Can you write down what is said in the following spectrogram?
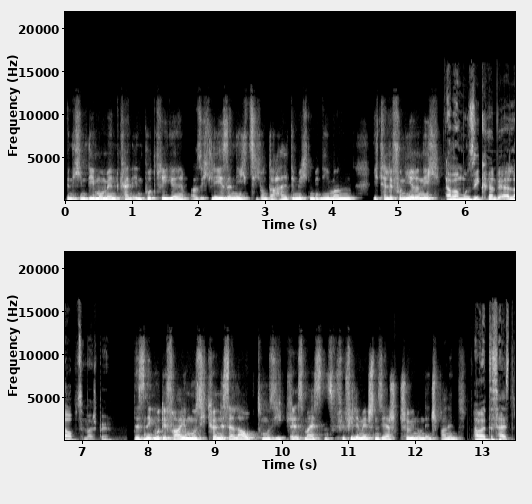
Wenn ich in dem Moment keinen Input kriege, also ich lese nichts, ich unterhalte mich mit niemandem, ich telefoniere nicht. Aber Musik hören wir erlaubt zum Beispiel. Das ist eine gute Frage. Musik hören ist erlaubt. Musik ist meistens für viele Menschen sehr schön und entspannend. Aber das heißt,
